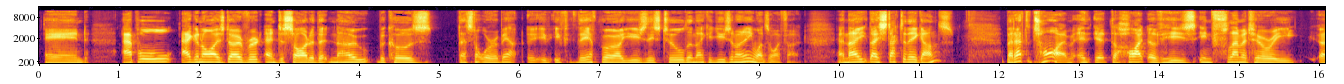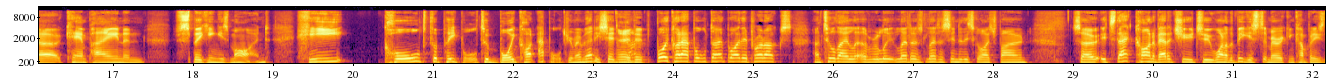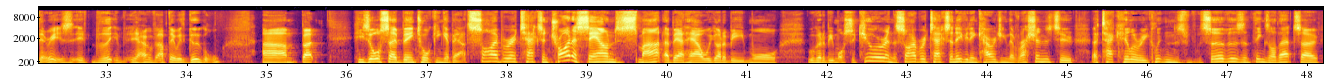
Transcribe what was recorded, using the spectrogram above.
And Apple agonized over it and decided that no, because that's not what we're about. If, if the FBI use this tool, then they could use it on anyone's iPhone. And they, they stuck to their guns. But at the time, at, at the height of his inflammatory uh, campaign and speaking his mind, he called for people to boycott Apple. Do you remember that? He said, Yeah, he boycott Apple, don't buy their products until they let, let us let us into this guy's phone. So it's that kind of attitude to one of the biggest American companies there is, you know, up there with Google. Um, but he's also been talking about cyber attacks and trying to sound smart about how we got to be more, we've got to be more secure in the cyber attacks, and even encouraging the Russians to attack Hillary Clinton's servers and things like that. So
